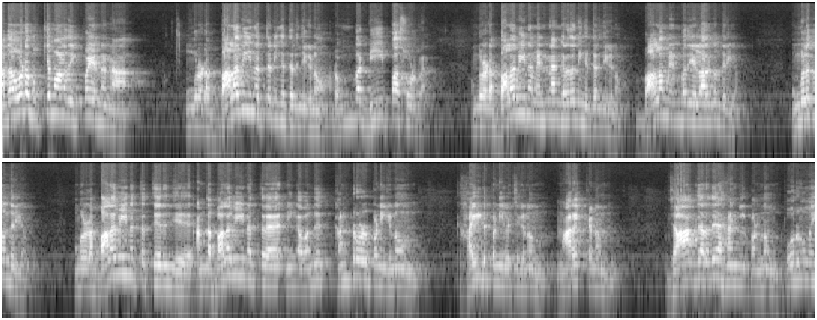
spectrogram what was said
அதோட முக்கியமானது இப்போ என்னென்னா உங்களோட பலவீனத்தை நீங்கள் தெரிஞ்சுக்கணும். ரொம்ப டீப்பாக சொல்கிறேன் உங்களோட பலவீனம் என்னங்கிறத நீங்கள் தெரிஞ்சுக்கணும். பலம் என்பது எல்லாருக்கும் தெரியும். உங்களுக்கும் தெரியும். உங்களோட பலவீனத்தை தெரிஞ்சு அந்த பலவீனத்தில் நீங்கள் வந்து கண்ட்ரோல் பண்ணிக்கணும். ஹைடு பண்ணி வச்சுக்கணும். மறைக்கணும். ஜாக்கிரதையாக ஹேண்டில் பண்ணும். பொறுமை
